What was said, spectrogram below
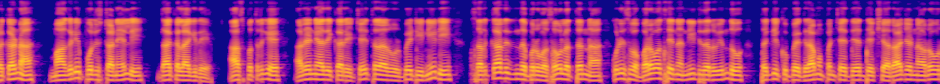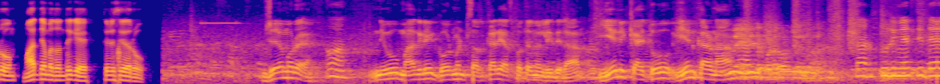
ಪ್ರಕರಣ ಮಾಗಡಿ ಪೊಲೀಸ್ ಠಾಣೆಯಲ್ಲಿ ದಾಖಲಾಗಿದೆ. ಆಸ್ಪತ್ರೆಗೆ ಅರಣ್ಯಾಧಿಕಾರಿ ಚೈತ್ರಾರವರು ಭೇಟಿ ನೀಡಿ ಸರ್ಕಾರದಿಂದ ಬರುವ ಸವಲತ್ತನ್ನು ಕೊಡಿಸುವ ಭರವಸೆಯನ್ನು ನೀಡಿದರು ಎಂದು ತಗ್ಗಿಕುಪ್ಪೆ ಗ್ರಾಮ ಪಂಚಾಯಿತಿ ಅಧ್ಯಕ್ಷ ರಾಜಣ್ಣರವರು ಮಾಧ್ಯಮದೊಂದಿಗೆ ತಿಳಿಸಿದರು. ಜಯಮುರೆ ನೀವು ಮಾಗಡಿ ಗೌರ್ಮೆಂಟ್ ಸರ್ಕಾರಿ ಆಸ್ಪತ್ರೆಯಲ್ಲಿ ಇದ್ದೀರಾ ಏನಕ್ಕೆ ಆಯಿತು? ಏನು ಕಾರಣ? ಸರ್ ಕುರಿ ಮೇಯಿಸಿದ್ದೆ.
